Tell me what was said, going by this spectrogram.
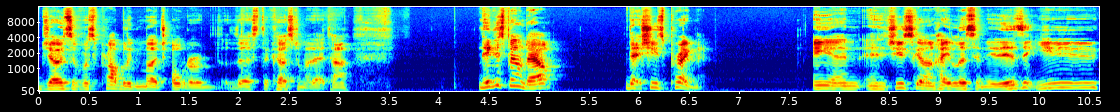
Joseph was probably much older. That's the custom at that time. They just found out that she's pregnant and and she's going, "Hey, listen, it isn't you.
